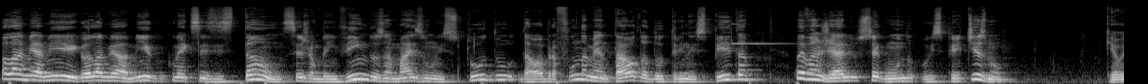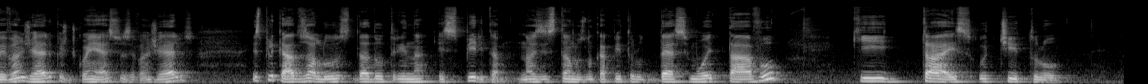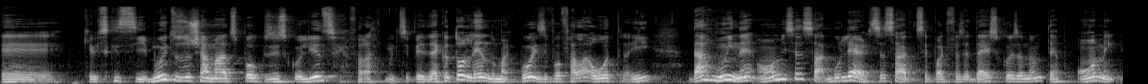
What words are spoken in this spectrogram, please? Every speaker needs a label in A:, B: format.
A: Olá, minha amiga, olá, meu amigo, como é que vocês estão? Sejam bem-vindos a mais um estudo da obra fundamental da doutrina espírita, o Evangelho segundo o Espiritismo, que é o Evangelho que a gente conhece, os Evangelhos, explicados à luz da doutrina espírita. Nós estamos no capítulo 18, que traz o título. É, que eu esqueci. Muitos os chamados, poucos escolhidos. Eu ia falar muito se É que eu estou lendo uma coisa e vou falar outra. Aí dá ruim, né? Homem, você sabe. Mulher, você sabe que você pode fazer dez coisas ao mesmo tempo. Homem,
